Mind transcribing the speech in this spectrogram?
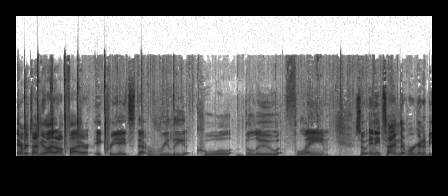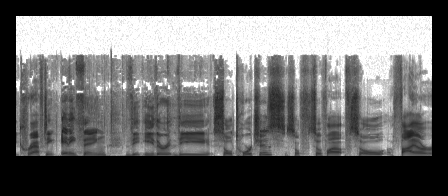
every time you light on fire it creates that really cool blue flame. So anytime that we're going to be crafting anything the either the soul torches so soul fire, soul fire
